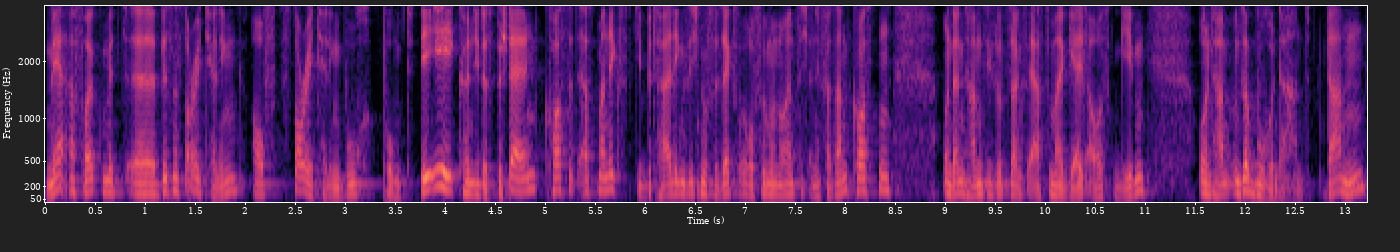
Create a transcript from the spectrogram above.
Mehr Erfolg mit äh, Business Storytelling auf storytellingbuch.de können die das bestellen. Kostet erstmal nichts. Die beteiligen sich nur für 6,95 Euro an den Versandkosten. Und dann haben sie sozusagen das erste Mal Geld ausgegeben und haben unser Buch in der Hand. Dann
